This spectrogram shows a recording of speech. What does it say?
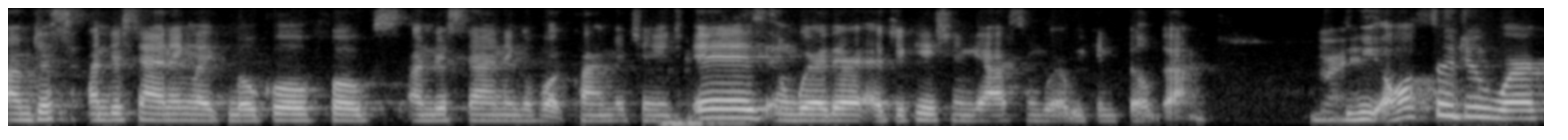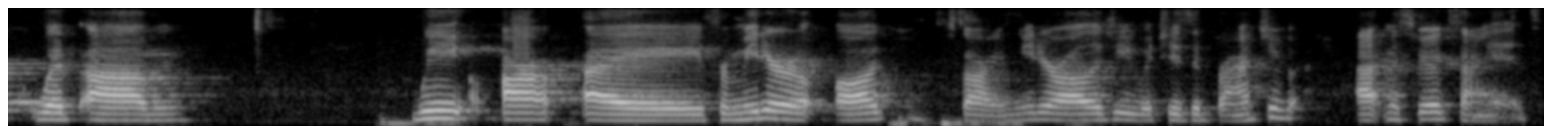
I'm just understanding like local folks' understanding of what climate change is and where there are education gaps and where we can fill them. Right. We also do work with um, we are a for meteorology, sorry, meteorology, which is a branch of atmospheric science.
